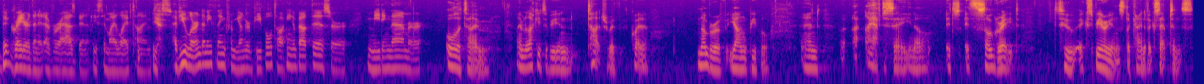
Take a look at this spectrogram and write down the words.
a bit greater than it ever has been, at least in my lifetime. Yes. Have you learned anything from younger people talking about this or meeting them or? All the time. I'm lucky to be in touch with quite a number of young people. And I have to say, you know, it's, it's so great to experience the kind of acceptance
